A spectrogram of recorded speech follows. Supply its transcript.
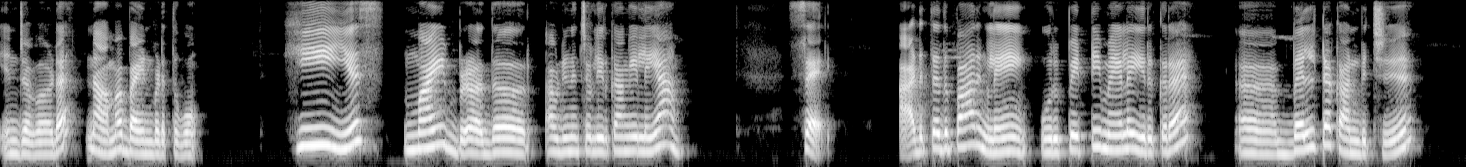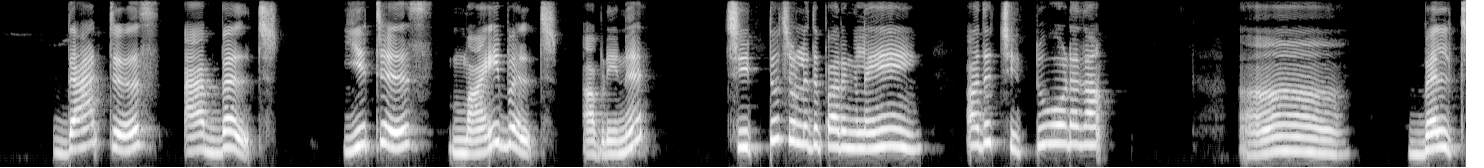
என்ற வேர்டை நாம் பயன்படுத்துவோம். ஹீ இஸ் மை பிரதர் அப்படின்னு சொல்லியிருக்காங்க இல்லையா? சரி அடுத்தது பாருங்களேன். ஒரு பெட்டி மேலே இருக்கிற பெல்ட்டை காண்பிச்சு that is a belt it is my belt அப்படின்னு சிட்டு சொல்லுது பாருங்களேன். அது சிட்டுவோட தான் பெல்ட்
